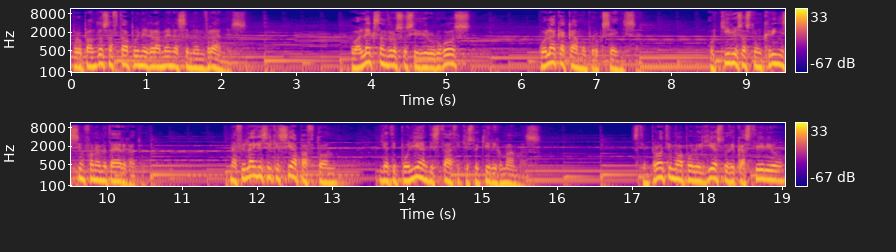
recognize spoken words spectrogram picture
προπαντός αυτά που είναι γραμμένα σε μεμβράνες. Ο Αλέξανδρος ο Σιδηρουργός πολλά κακά μου προξένησε. Ο Κύριος σας τον κρίνει σύμφωνα με τα έργα του. Να φυλάγεσαι κι εσύ από αυτόν, γιατί πολύ αντιστάθηκε στο κήρυγμά μας. Στην πρώτη μου απολογία στο δικαστήριο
